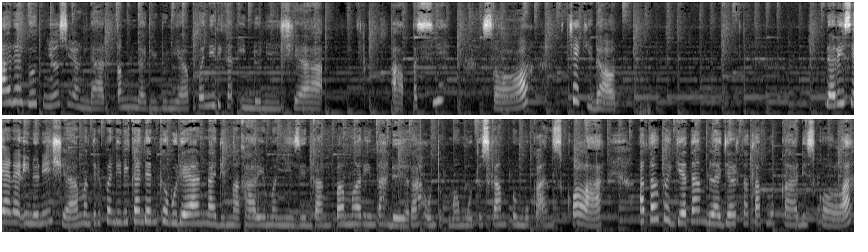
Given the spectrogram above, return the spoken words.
ada good news yang datang dari dunia pendidikan Indonesia. Apa sih? So, check it out. Dari CNN Indonesia, Menteri Pendidikan dan Kebudayaan Nadiem Makarim mengizinkan pemerintah daerah untuk memutuskan pembukaan sekolah atau kegiatan belajar tatap muka di sekolah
